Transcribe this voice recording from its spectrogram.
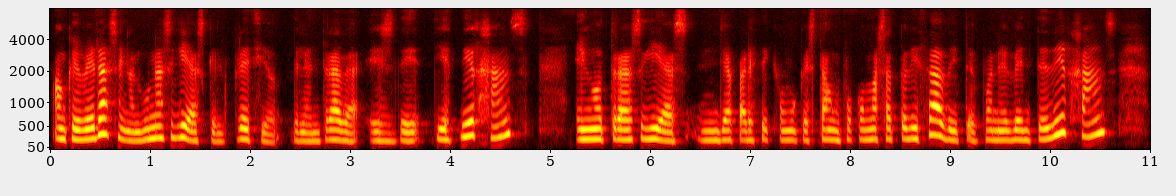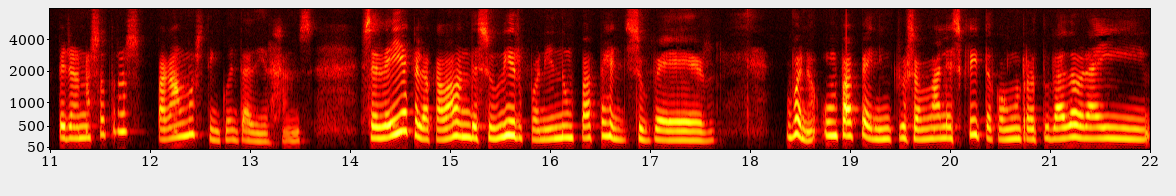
Aunque verás en algunas guías que el precio de la entrada es de 10 dirhams, en otras guías ya parece como que está un poco más actualizado y te pone 20 dirhams, pero nosotros pagamos 50 dirhams. Se veía que lo acababan de subir poniendo un papel súper, bueno, un papel incluso mal escrito con un rotulador ahí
